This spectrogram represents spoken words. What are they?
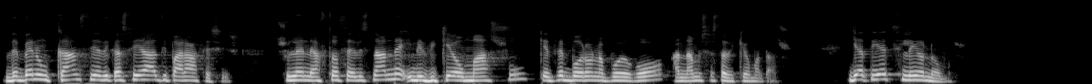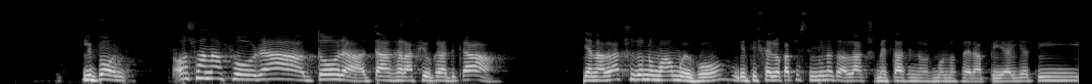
δεν μπαίνουν καν στη διαδικασία αντιπαράθεσης. Σου λένε αυτό θέλεις να είναι, είναι δικαίωμά σου και δεν μπορώ να πω εγώ ανάμεσα στα δικαιώματά σου. Γιατί έτσι λέει ο νόμος. Λοιπόν, όσον αφορά τώρα τα γραφειοκρατικά, για να αλλάξω το όνομά μου εγώ, γιατί θέλω κάποια στιγμή να το αλλάξω μετά την ορμονοθεραπεία, γιατί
